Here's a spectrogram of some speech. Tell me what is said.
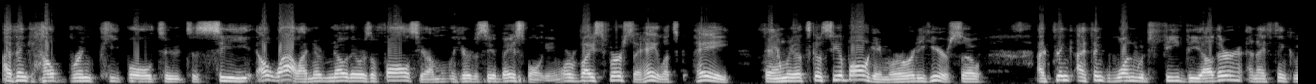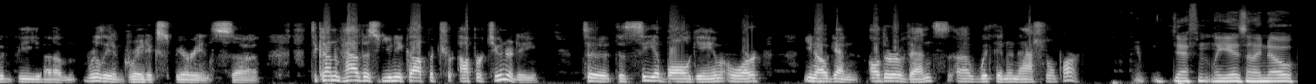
I think help bring people to to see. Oh wow, I didn't know there was a falls here. I'm only here to see a baseball game, or vice versa. Hey, let's hey family, let's go see a ball game. We're already here, so I think I think one would feed the other, and I think it would be um, really a great experience uh, to kind of have this unique oppor- opportunity to to see a ball game, or you know, again, other events uh, within a national park. definitely is. And I know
